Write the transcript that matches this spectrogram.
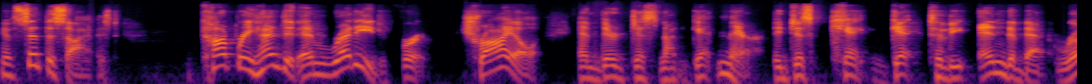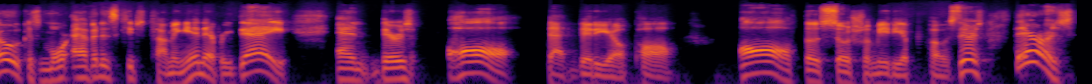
you know, synthesized, comprehended, and readied for trial. And they're just not getting there. They just can't get to the end of that road because more evidence keeps coming in every day. And there's all that video, Paul, all those social media posts. There's there is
